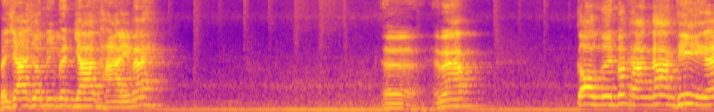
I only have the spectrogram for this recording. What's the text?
ประชาชนมีปัญญาถ่ายไหมเออเห็นไหมครับ ก็เอาเงินพระคลังข้างที่ไง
